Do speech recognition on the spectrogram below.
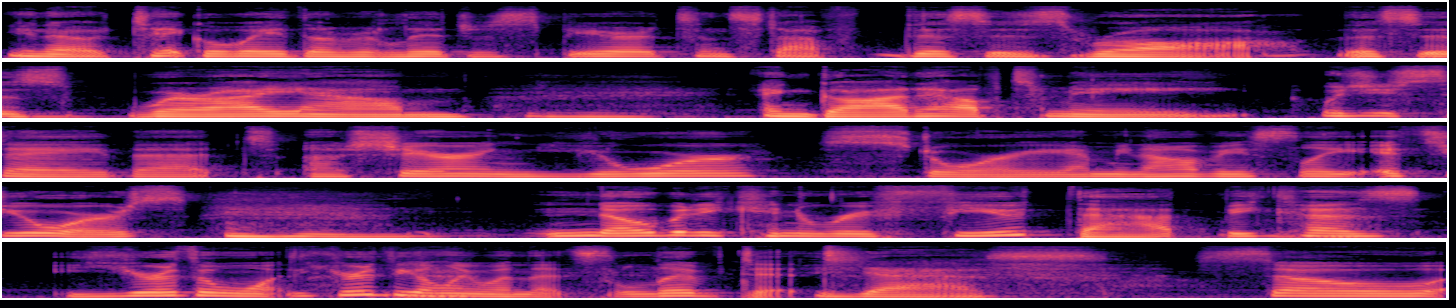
you know, take away the religious spirits and stuff. This is raw. This is where I am. Mm-hmm. And God helped me. Would you say that uh, sharing your story, I mean, obviously it's yours. Mm-hmm. Nobody can refute that because you're the one, you're the yeah. only one that's lived it. Yes. So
